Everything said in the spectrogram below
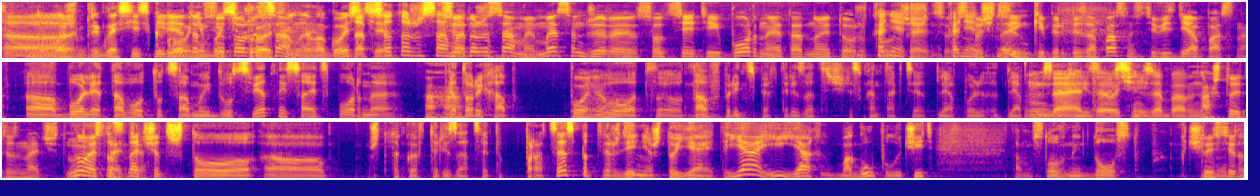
а, можем пригласить это какого-нибудь профильного гостя. Да, все то же самое. Все то же самое. Мессенджеры, соцсети и порно это одно и то же. Ну, конечно, получается. С конечно. точки зрения кибербезопасности везде опасно. а, Более того, тот самый двуцветный сайт спорно, Ага. который хаб. Понял. Вот, э, там, в принципе, авторизация через ВКонтакте для, для Да, пользователей из это России. очень забавно. А что это значит? Ну, Вот, это кстати. значит, что... что такое авторизация? Это процесс подтверждения, что я — это я, и я могу получить там условный доступ к То есть чему-то. это-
